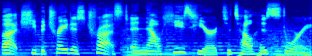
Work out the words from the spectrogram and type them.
but she betrayed his trust, and now he's here to tell his story.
